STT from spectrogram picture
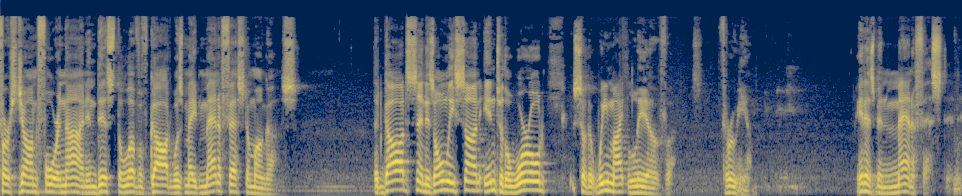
1 John 4 and 9, in this the love of God was made manifest among us. That God sent His only Son into the world so that we might live through Him. It has been manifested,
